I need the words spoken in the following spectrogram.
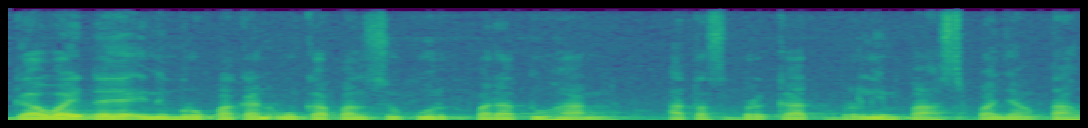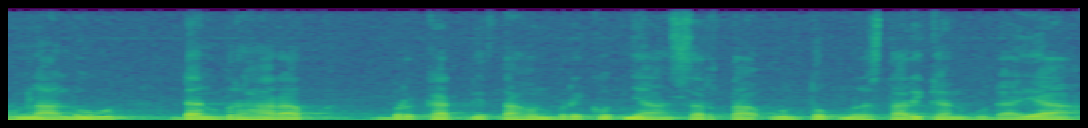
Gawai daya ini merupakan ungkapan syukur kepada Tuhan atas berkat berlimpah sepanjang tahun lalu dan berharap berkat di tahun berikutnya serta untuk melestarikan budaya.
